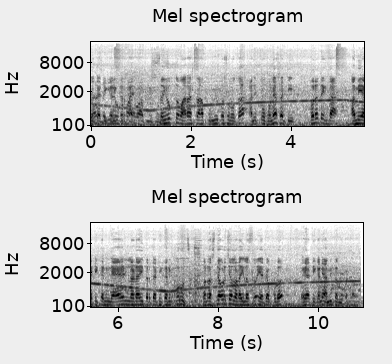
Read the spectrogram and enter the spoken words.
त्या ठिकाणी करताय. संयुक्त महाराष्ट्र हा पूर्वीपासून होता आणि तो होण्यासाठी परत एकदा आम्ही या ठिकाणी न्याय लढाई तर त्या ठिकाणी करूच पण रस्त्यावरच्या लढाईला सुद्धा याच्या पुढं या ठिकाणी आम्ही कमी पडणार.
